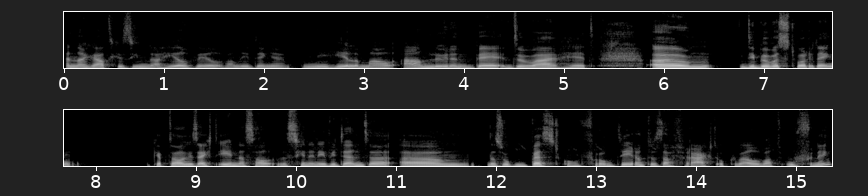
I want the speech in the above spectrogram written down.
en dan gaat je zien dat heel veel van die dingen niet helemaal aanleunen bij de waarheid. Um, die bewustwording, ik heb het al gezegd, één, dat is, al, dat is geen evidente. Um, dat is ook best confronterend, dus dat vraagt ook wel wat oefening.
